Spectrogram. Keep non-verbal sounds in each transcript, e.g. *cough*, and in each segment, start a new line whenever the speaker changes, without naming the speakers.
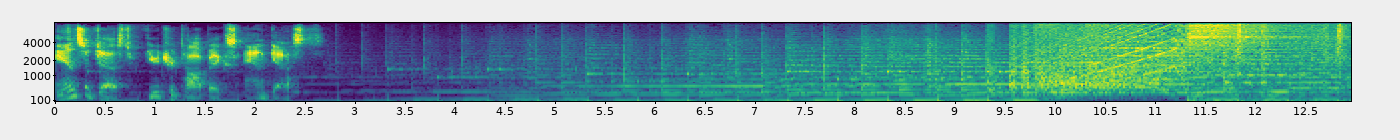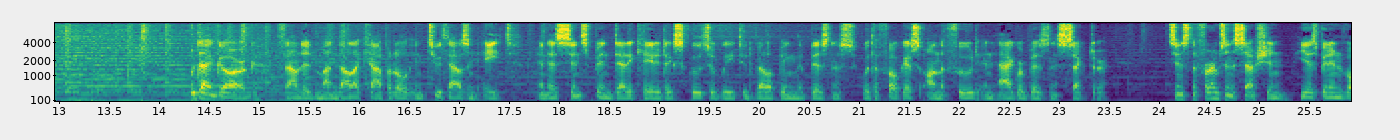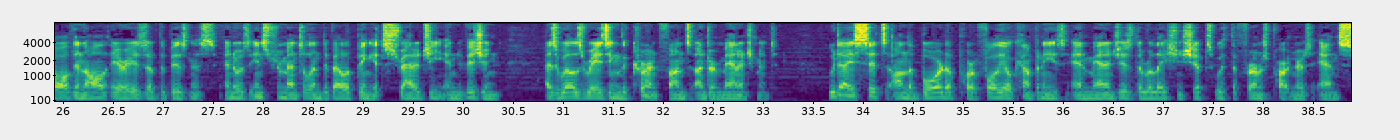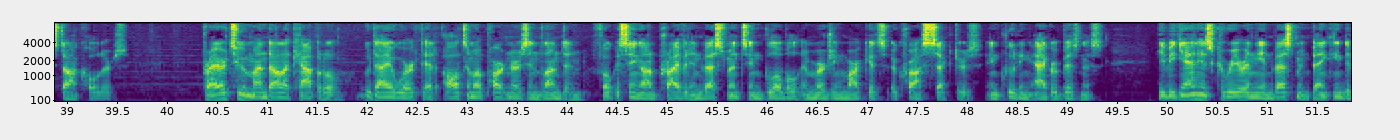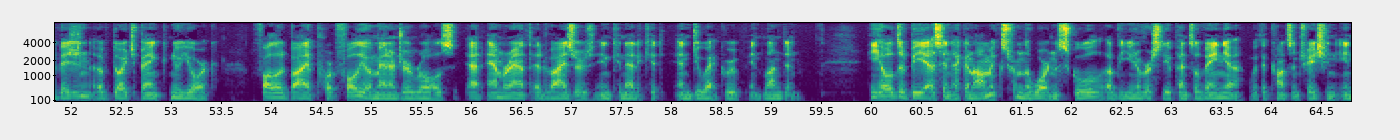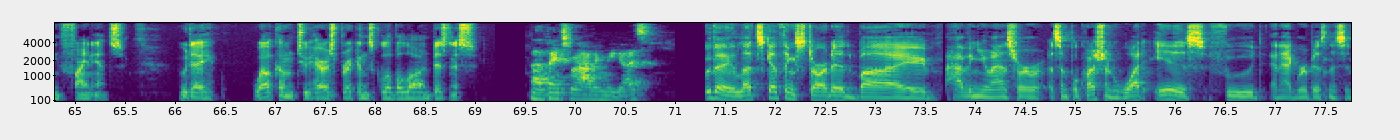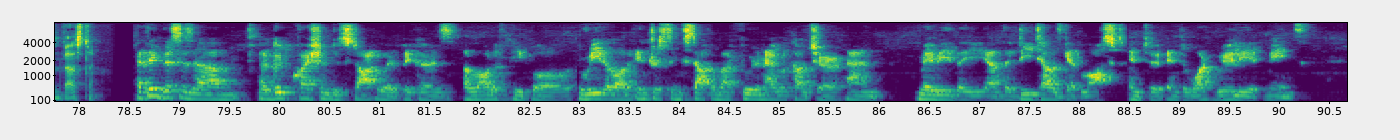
and suggest future topics and guests.
Uday Garg founded Mandala Capital in 2008 and has since been dedicated exclusively to developing the business with a focus on the food and agribusiness sector. Since the firm's inception, he has been involved in all areas of the business and was instrumental in developing its strategy and vision, as well as raising the current funds under management. Uday sits on the board of portfolio companies and manages the relationships with the firm's partners and stockholders. Prior to Mandala Capital, Uday worked at Altima Partners in London, focusing on private investments in global emerging markets across sectors, including agribusiness. He began his career in the investment banking division of Deutsche Bank New York, followed by portfolio manager roles at Amaranth Advisors in Connecticut and Duet Group in London. He holds a BS in economics from the Wharton School of the University of Pennsylvania with a concentration in finance. Uday, welcome to Harris Bricken's Global Law and Business.
Uh, thanks for having me, guys.
Uday, let's get things started by having you answer a simple question. What is food and agribusiness investing?
I think this is a, um, a good question to start with because a lot of people read a lot of interesting stuff about food and agriculture, and maybe the uh, the details get lost into into what really it means.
